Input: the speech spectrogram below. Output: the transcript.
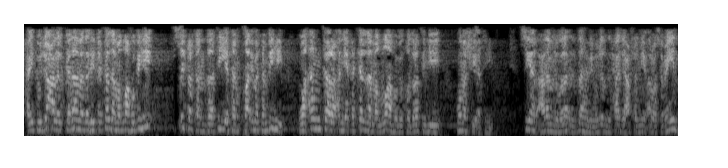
حيث جعل الكلام الذي تكلم الله به صفة ذاتية قائمة به وأنكر أن يتكلم الله بقدرته ومشيئته. سير أعلام النبلاء الذهبي مجلد الحادي عشر 174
